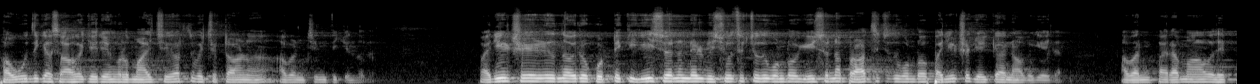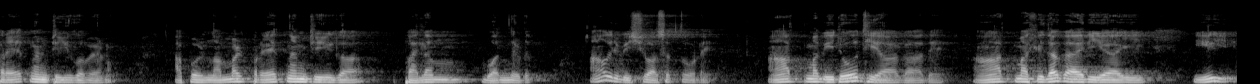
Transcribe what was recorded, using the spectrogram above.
ഭൗതിക സാഹചര്യങ്ങളുമായി ചേർത്ത് വെച്ചിട്ടാണ് അവൻ ചിന്തിക്കുന്നത്. പരീക്ഷ എഴുതുന്ന ഒരു കുട്ടിക്ക് ഈശ്വരനിൽ വിശ്വസിച്ചതുകൊണ്ടോ ഈശ്വരനെ പ്രാർത്ഥിച്ചതുകൊണ്ടോ പരീക്ഷ ജയിക്കാനാവുകയില്ല. അവൻ പരമാവധി പ്രയത്നം ചെയ്യുക വേണം. അപ്പോൾ നമ്മൾ പ്രയത്നം ചെയ്യുക ഫലം വന്നിടും. ആ ഒരു വിശ്വാസത്തോടെ ആത്മവിരോധിയാകാതെ ആത്മഹിതകാരിയായി ഈ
